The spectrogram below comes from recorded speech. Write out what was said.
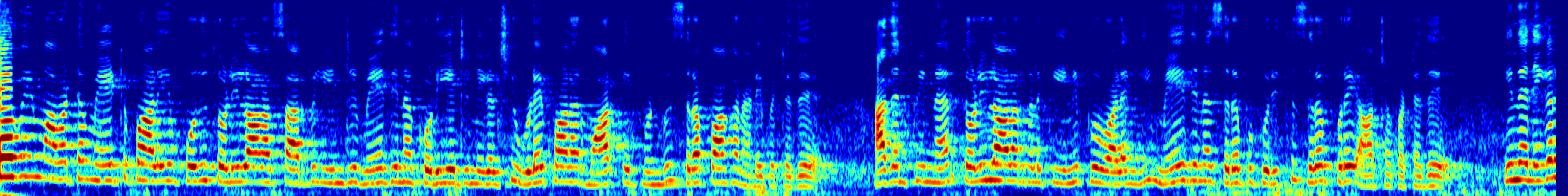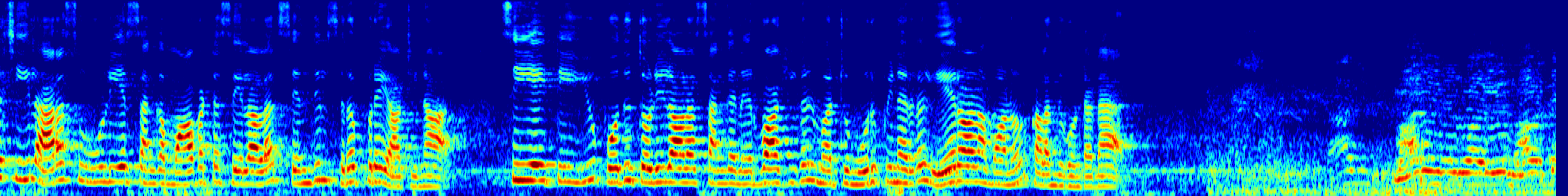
கோவை மாவட்டம் மேட்டுப்பாளையம் பொது தொழிலாளர் சார்பில் இன்று மே தின கொடியேற்று நிகழ்ச்சி உழைப்பாளர் மார்க்கெட் முன்பு சிறப்பாக நடைபெற்றது. அதன் பின்னர் தொழிலாளர்களுக்கு இனிப்பு வழங்கி மே தின சிறப்பு குறித்து சிறப்புரை ஆற்றப்பட்டது. இந்த நிகழ்ச்சியில் அரசு ஊழியர் சங்க மாவட்ட செயலாளர் செந்தில் சிறப்புரை ஆற்றினார் சிஐடியு பொது தொழிலாளர் சங்க நிர்வாகிகள் மற்றும் உறுப்பினர்கள் ஏராளமானோர் கலந்து கொண்டனர். மாவட்ட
